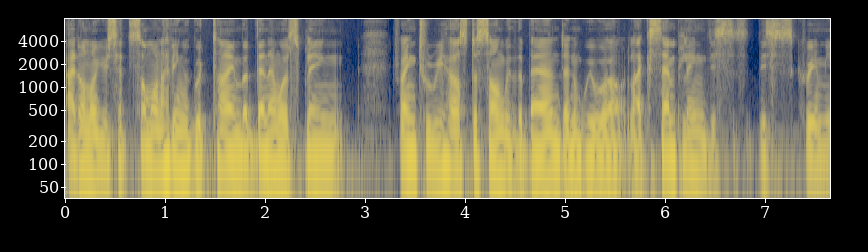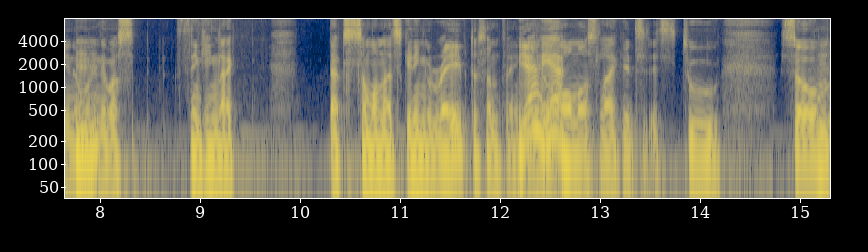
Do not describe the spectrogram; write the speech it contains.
I don't know you said someone having a good time but then I was playing trying to rehearse the song with the band and we were like sampling this this scream you know Mhm. and they was thinking like that's someone that's getting raped or something Yeah, you know, yeah. almost like it's it's too so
